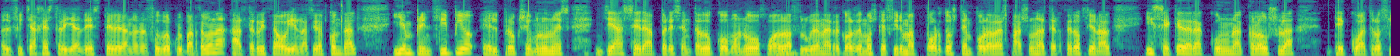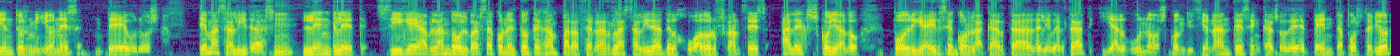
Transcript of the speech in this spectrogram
el fichaje estrella de este verano en el Fútbol Club Barcelona, aterriza hoy en la ciudad condal y en principio el próximo lunes ya será presentado como nuevo jugador azulgrana. Recordemos que firma por dos temporadas más una tercera opcional y se quedará con una cláusula de 400 millones de euros. Tema salidas. Lenglet sigue hablando el Barça con el Tottenham para cerrar la salida del jugador francés. Alex Collado podría irse con la carta de libertad y algunos condicionantes en caso de venta posterior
